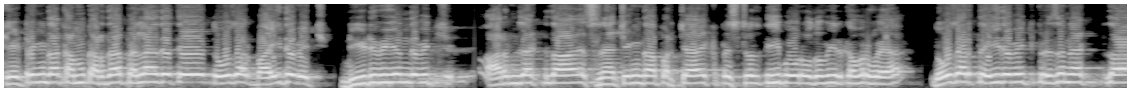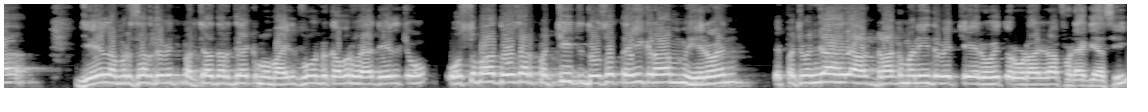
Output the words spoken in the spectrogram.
ਕੇਟਰਿੰਗ ਦਾ ਕੰਮ ਕਰਦਾ ਪਹਿਲਾਂ ਇਹਦੇ ਤੇ 2022 ਦੇ ਵਿੱਚ ਡੀ ਡਿਵੀਜ਼ਨ ਦੇ ਵਿੱਚ ਆਰਮਜ਼ ਐਕਟ ਦਾ ਸਨੈਚਿੰਗ ਦਾ ਪਰਚਾ ਇੱਕ ਪਿਸਟਲ 30 ਬੋਰ ਉਦੋਂ ਵੀ ਰਿਕਵਰ ਹੋਇਆ 2023 ਦੇ ਵਿੱਚ ਪ੍ਰਿਜ਼ਨ ਐਕਟ ਦਾ ਜੇਲ੍ਹ ਅੰਮ੍ਰਿਤਸਰ ਦੇ ਵਿੱਚ ਪਰਚਾ ਦਰਜ ਹੈ। ਇੱਕ ਮੋਬਾਈਲ ਫੋਨ ਰਿਕਵਰ ਹੋਇਆ ਜੇਲ੍ਹ ਚੋਂ। ਉਸ ਤੋਂ ਬਾਅਦ 2025 ਚ 223 ਗ੍ਰਾਮ ਹੈਰੋਇਨ ਤੇ 55000 ਡਰੱਗ ਮਨੀ ਦੇ ਵਿੱਚ ਇਹ ਰੋਹਿਤ ਅਰੋੜਾ ਜਿਹੜਾ ਫੜਿਆ ਗਿਆ ਸੀ।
